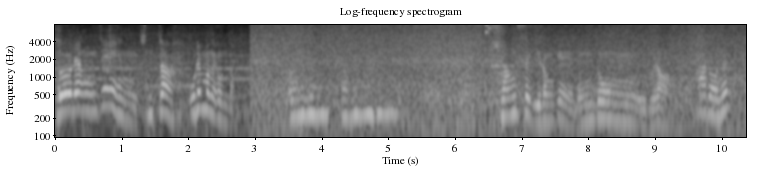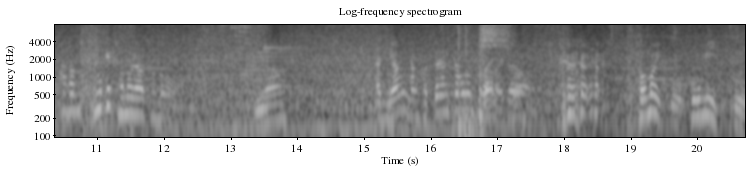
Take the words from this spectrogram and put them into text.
노량진! 진짜 오랜만에 온다. 음, 음. 주황색 이런 게 냉동이고요. 8원은 8원. 요게 전어야 전어. 안녕. 안녕. 난 겉절이랑 써먹으면 더 맛있어. 전어 있고 도미 있고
